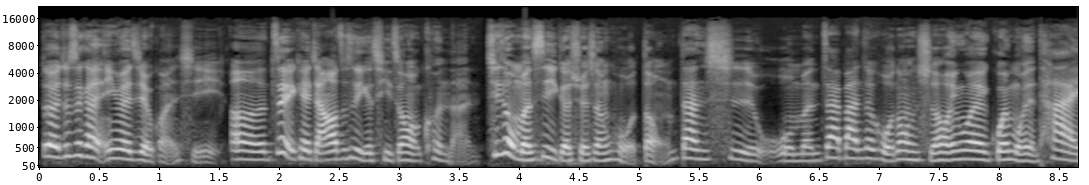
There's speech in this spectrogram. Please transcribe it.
对，就是跟音乐季有关系。呃，这也可以讲到这是一个其中的困难。其实我们是一个学生活动，但是我们在办这个活动的时候，因为规模有点太。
